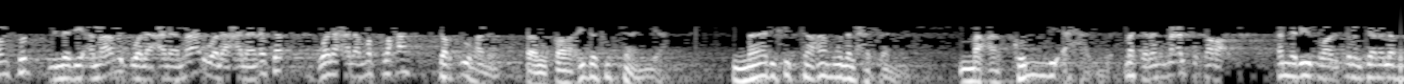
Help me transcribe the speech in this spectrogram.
منصب الذي أمامك ولا على مال ولا على نسب. ولا على مصلحة ترجوها منه. القاعدة الثانية مارس التعامل الحسن مع كل أحد. مثلا مع الفقراء. النبي صلى الله عليه وسلم كان له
